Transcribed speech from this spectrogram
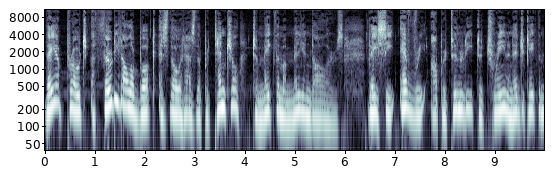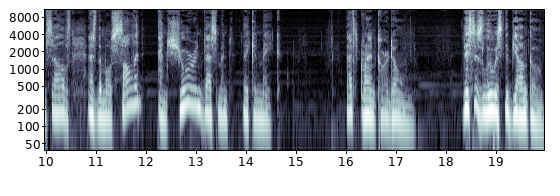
They approach a $30 book as though it has the potential to make them a million dollars. They see every opportunity to train and educate themselves as the most solid and sure investment they can make. That's Grant Cardone. This is Louis DiBianco.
